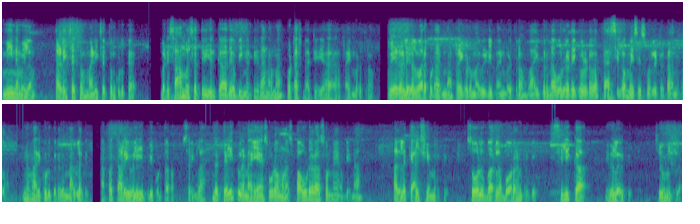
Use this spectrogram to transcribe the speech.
மீன் அமிலம் தழைச்சத்தும் மணிச்சத்தும் கொடுக்க. பட் சாம்பல் சத்து இருக்காது அப்படிங்கிறதுக்கு தான் நம்ம பொட்டாஷ் பாக்டீரியா பயன்படுத்துகிறோம் வேரழுகள் வரக்கூடாதுன்னா ட்ரைகோடமா வீடி பயன்படுத்துகிறோம் வாய்ப்பு இருந்தால் ஒரு தடவைக்கு ஒரு தடவை பேசிலோமைசிஸ் ஒரு லிட்டர் கலந்துக்கலாம். இந்த மாதிரி கொடுக்கறது நல்லது. அப்போ தரைவலி இப்படி கொடுத்துட்றோம் சரிங்களா? இந்த தெளிப்பில் நான் ஏன் சூடோமோனஸ் பவுடராக சொன்னேன் அப்படின்னா அதில் கால்சியம் இருக்குது சோலு பாரில் போரான் இருக்குது சிலிக்கா இதில் இருக்குது கியூமிக்கில்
